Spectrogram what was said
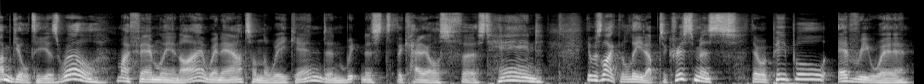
I'm guilty as well. My family and I went out on the weekend and witnessed the chaos firsthand. It was like the lead up to Christmas. There were people everywhere.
